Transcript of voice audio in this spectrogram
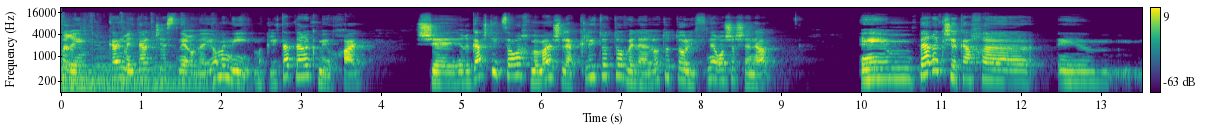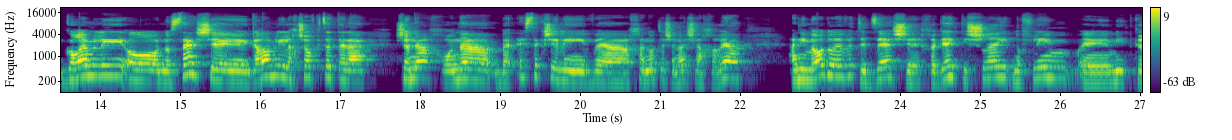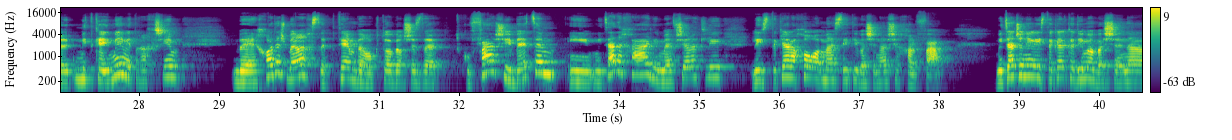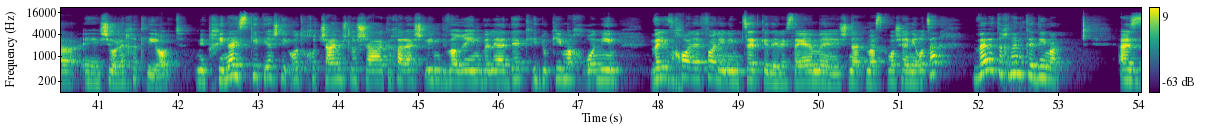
חברים, כאן מיטל צ'סנר והיום אני מקליטה פרק מיוחד שהרגשתי צורך ממש להקליט אותו ולהעלות אותו לפני ראש השנה. אמ, פרק שככה אמ, גורם לי או נושא שגרם לי לחשוב קצת על השנה האחרונה בעסק שלי וההכנות לשנה שאחריה. אני מאוד אוהבת את זה שחגי תשרי נופלים, אה, מתקיימים, מתרחשים בחודש בערך ספטמבר אוקטובר שזה תקופה שהיא בעצם היא מצד אחד היא מאפשרת לי להסתכל אחורה מה עשיתי בשנה שחלפה מצד שני להסתכל קדימה בשנה אה, שהולכת להיות. מבחינה עסקית יש לי עוד חודשיים שלושה ככה להשלים דברים ולהדק הידוקים אחרונים ולבחון איפה אני נמצאת כדי לסיים אה, שנת מס כמו שאני רוצה ולתכנן קדימה. אז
